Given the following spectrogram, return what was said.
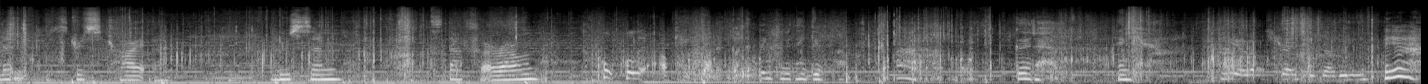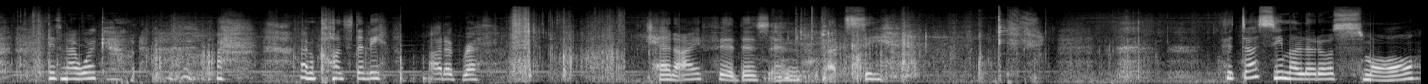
let's just try and loosen around. Pull, pull it. Okay, got it, got it. Thank you, thank you. Ah, good. Thank you. You need a lot of strength for gardening. Yeah, it's my workout. I'm constantly out of breath. Can I fit this in? Let's see. It does seem a little small.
